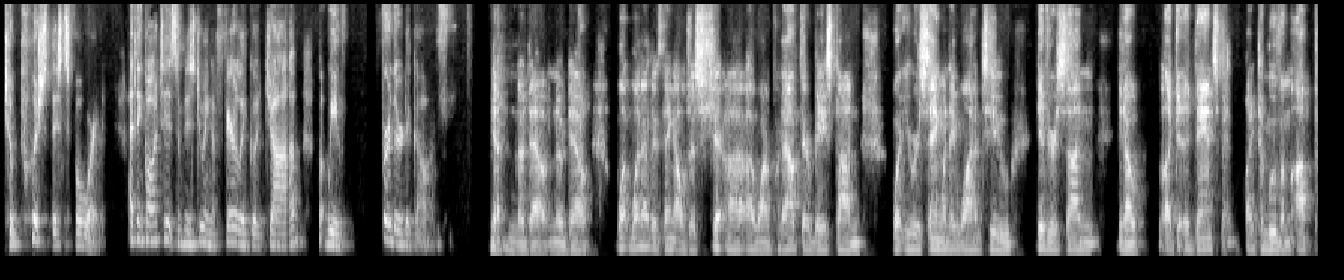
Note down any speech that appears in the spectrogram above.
to push this forward. I think autism is doing a fairly good job, but we have further to go. Yeah, no doubt, no doubt. One one other thing I'll just sh- uh, I want to put out there based on what you were saying when they wanted to give your son, you know, like advancement, like to move him up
